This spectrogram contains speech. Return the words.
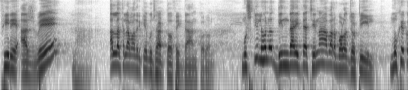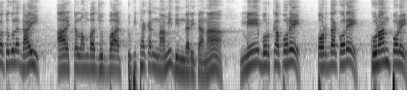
ফিরে আসবে না। আল্লাহ তালা আমাদেরকে বুঝার তৌফিক দান করুন। মুশকিল হলো দিনদারিতা চেনা আবার বড় জটিল। মুখে কতগুলো দাড়ি, আর একটা লম্বা জুব্বা আর টুপি থাকার নামই দিনদারিতা না। মেয়ে বোরকা পরে, পর্দা করে, কোরআন পড়ে,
